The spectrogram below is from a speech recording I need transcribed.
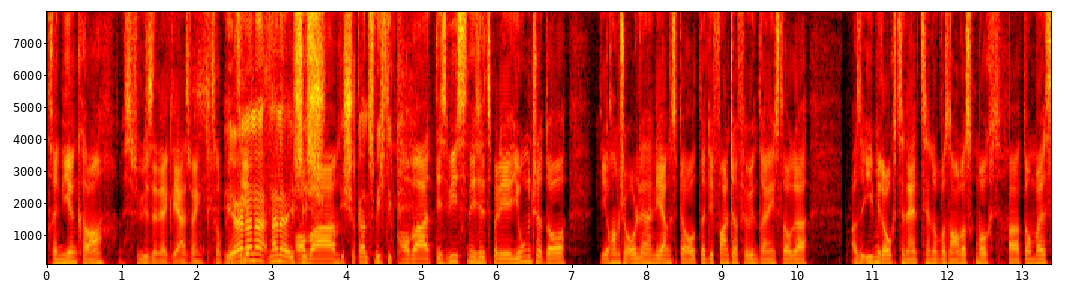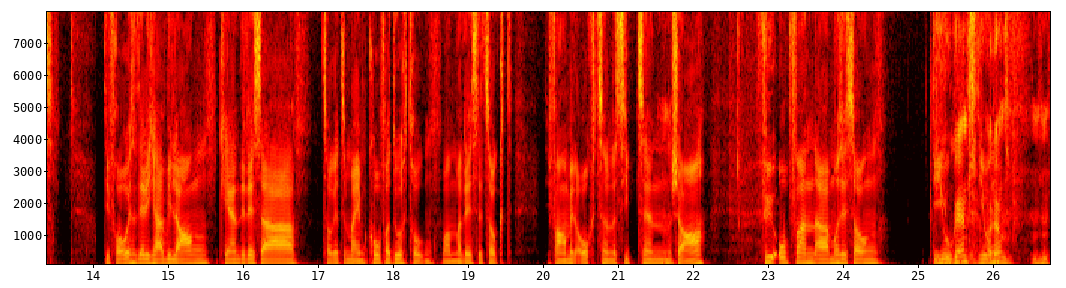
trainieren kann. Das will ich nicht erklären, das ist kompliziert. Ja, nein, nein, nein, nein ist, aber, ist, ist, schon ganz wichtig. Aber das Wissen ist jetzt bei den Jungen schon da. Die haben schon alle einen Ernährungsberater, die fahren schon auf Höhentrainingslager. Also ich mit 18, 19 habe was anderes gemacht äh, damals. Die Frage ist natürlich auch, wie lange können die das auch, sage jetzt mal, im Koffer durchdrucken, wenn man das jetzt sagt, die fangen mit 18 oder 17 mhm. schon an. Viel Opfern, äh, muss ich sagen, die, die Jugend. Jugend, die Jugend. Mhm.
